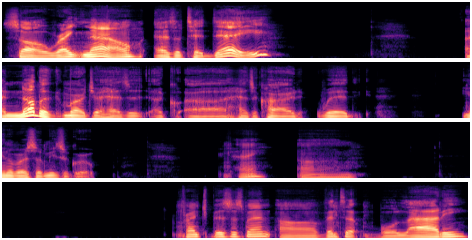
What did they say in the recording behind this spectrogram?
So right now, as of today, another merger has a, a uh, has occurred with Universal Music Group. Okay. Um, French businessman uh, Vincent Bolloré.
